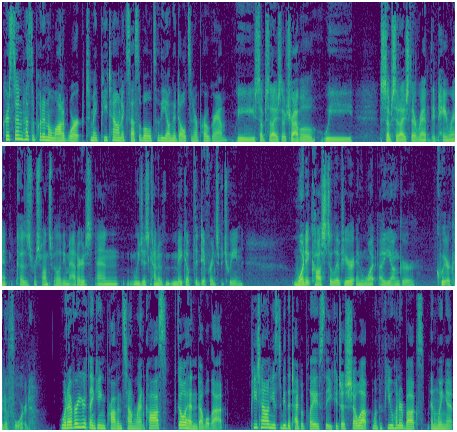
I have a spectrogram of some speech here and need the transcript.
Kristen has to put in a lot of work to make P Town accessible to the young adults in her program. we subsidize their travel we subsidize their rent they pay rent because responsibility matters and we just kind of make up the difference between what it costs to live here and what a younger queer could afford Whatever you're thinking Provincetown rent costs, go ahead and double that. P Town used to be the type of place that you could just show up with a few hundred bucks and wing it.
